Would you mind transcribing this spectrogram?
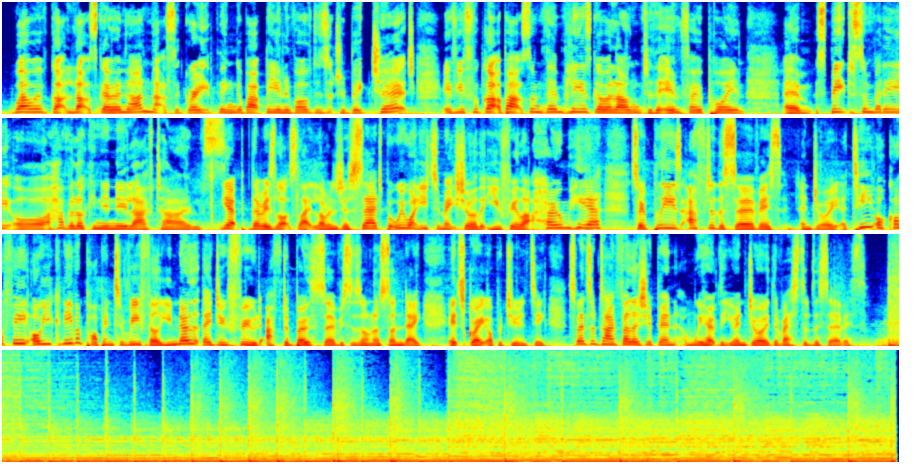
Well, we've got lots going on. That's a great thing about being involved in such a big church. If you forgot about something, please go along to the info point, um, speak to somebody, or have a look in your new lifetimes. Yep, there is lots, like Lauren's just said, but we want you to make sure that you feel at home here. So please, after the service, enjoy a tea or coffee, or you can even pop in to refill. You know that they do food after both services on a Sunday. It's great opportunity. Spend some time fellowshipping, and we hope that you enjoy the rest of the service.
